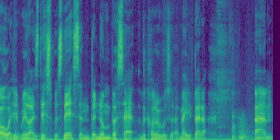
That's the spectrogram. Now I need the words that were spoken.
"Oh, I didn't realize this was this," and the number set, the color was uh, made it better. Um,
